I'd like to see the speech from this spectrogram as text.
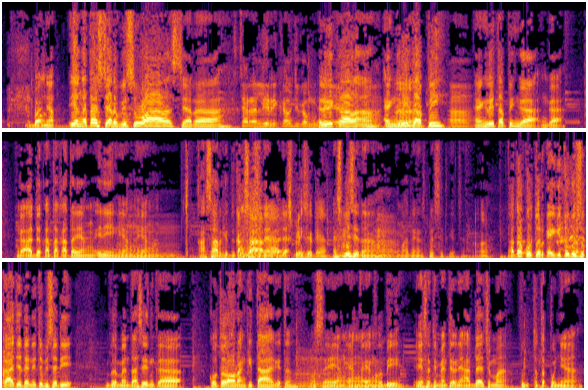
Banyak. Ya nggak tahu secara visual, secara Secara lirikal juga mungkin lyrical, ya. ah, angry Ah. tapi Ah. angry tapi nggak nggak nggak ada kata-kata yang ini yang yang kasar gitu. Kasar, maksudnya ya, ada eksplisit ya. Eksplisit ah, nggak ada yang eksplisit gitu. Heeh. Atau kultur kayak gitu gue suka aja dan itu bisa diimplementasin ke kultur orang kita gitu. Maksudnya yang yang yang lebih ya sentimentalnya ada cuma pu- tetap punya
